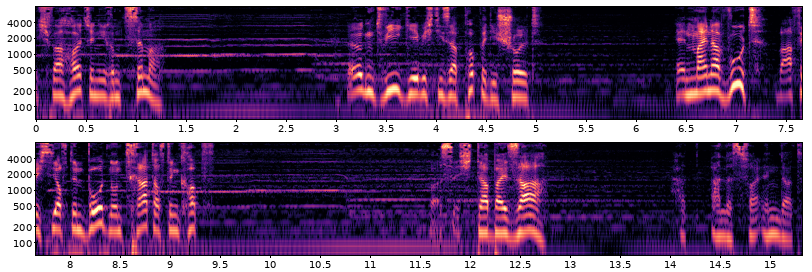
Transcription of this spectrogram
Ich war heute in ihrem Zimmer. Irgendwie gebe ich dieser Puppe die Schuld. In meiner Wut warf ich sie auf den Boden und trat auf den Kopf. Was ich dabei sah, hat alles verändert.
